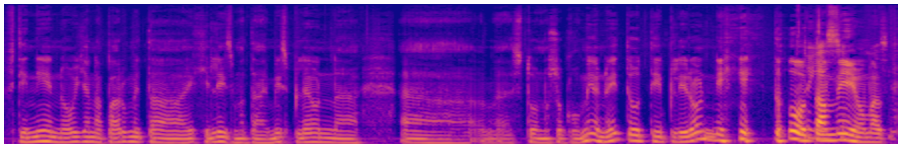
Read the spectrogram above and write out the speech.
Φτηνή εννοώ για να πάρουμε τα εχιλίσματα. Εμείς πλέον α, στο νοσοκομείο εννοείται ότι πληρώνει το, το ταμείο μας. Ναι.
